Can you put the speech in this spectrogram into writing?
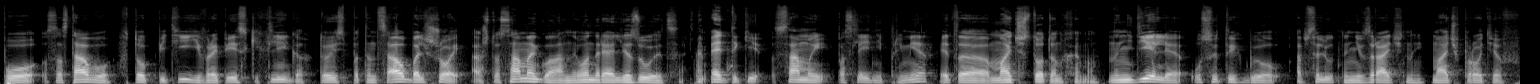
по составу в топ-5 европейских лигах. То есть потенциал большой, а что самое главное, он реализуется. Опять-таки, самый последний пример – это матч с Тоттенхэмом. На неделе у святых был абсолютно невзрачный матч против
